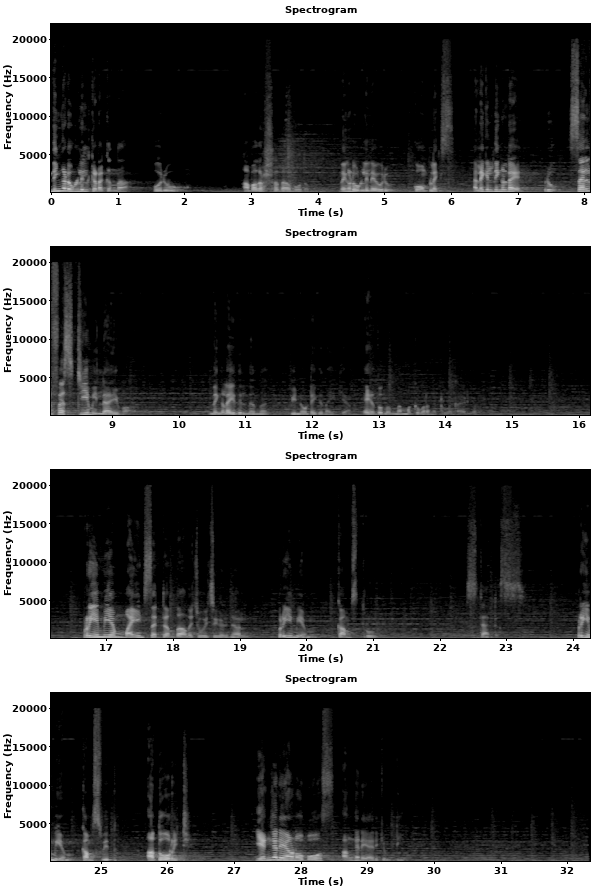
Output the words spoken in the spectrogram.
നിങ്ങളുടെ ഉള്ളിൽ കിടക്കുന്ന ഒരു അപകർഷതാബോധം നിങ്ങളുടെ ഉള്ളിലെ ഒരു കോംപ്ലക്സ് അല്ലെങ്കിൽ നിങ്ങളുടെ ഒരു സെൽഫ് എസ്റ്റീം ഇല്ലായ്മ നിങ്ങളെ ഇതിൽ നിന്ന് പിന്നോട്ടേക്ക് നയിക്കുകയാണ്. ഏതൊന്നും നമുക്ക് പറഞ്ഞിട്ടുള്ള കാര്യം. പ്രീമിയം മൈൻഡ് സെറ്റ് എന്താണെന്ന് ചോദിച്ചു കഴിഞ്ഞാൽ premium comes through status premium comes with authority എങ്ങനെയാണോ ബോസ് അങ്ങനെയായിരിക്കും ടീം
